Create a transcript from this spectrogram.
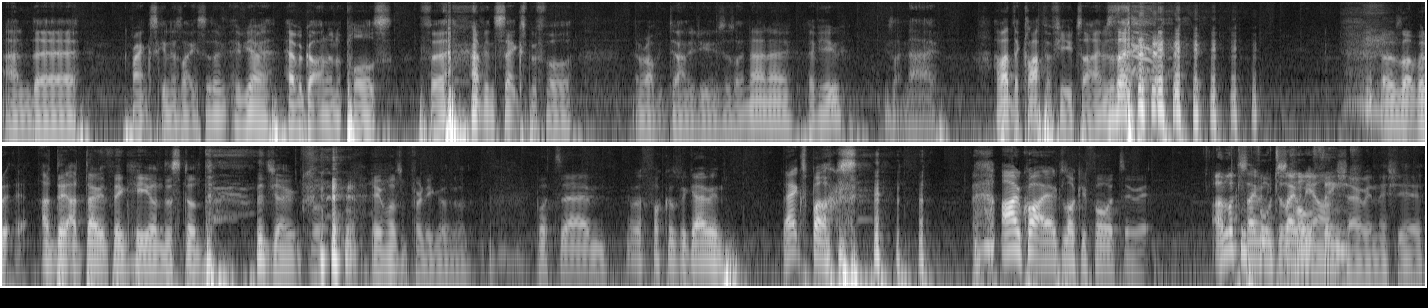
and uh, Frank Skinner's like, "So have you ever gotten an applause for having sex before?" And Robert Downey Jr. is like, "No, no. Have you?" He's like, "No." I've had the clap a few times. I was like, but I, did, I don't think he understood the joke, but it was a pretty good one. But um, where the fuck was we going? The Xbox. I'm quite looking forward to it. I'm looking Sony, forward to the Sony whole thing. showing this year.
